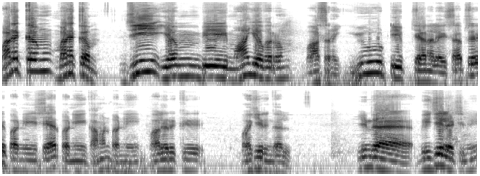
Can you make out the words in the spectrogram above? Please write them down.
வணக்கம் வணக்கம். ஜிஎம்பி மாயவரம் வாசனை. யூடியூப் சேனலை சப்ஸ்கிரைப் பண்ணி ஷேர் பண்ணி கமெண்ட் பண்ணி பலருக்கு பகிருங்கள். இந்த விஜயலட்சுமி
